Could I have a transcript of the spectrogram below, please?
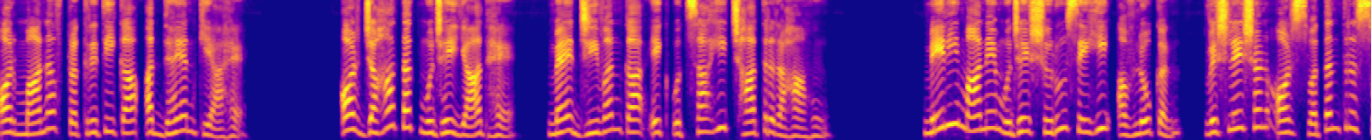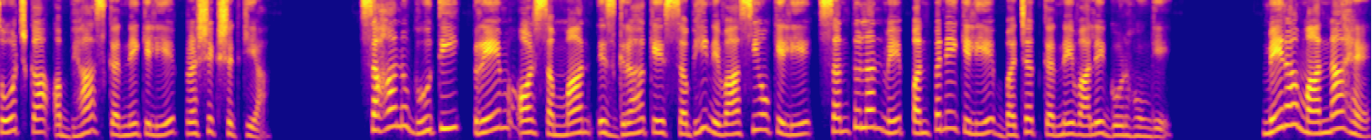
और मानव प्रकृति का अध्ययन किया है। और जहाँ तक मुझे याद है, मैं जीवन का एक उत्साही छात्र रहा हूँ। मेरी माँ ने मुझे शुरू से ही अवलोकन, विश्लेषण और स्वतंत्र सोच का अभ्यास करने के लिए प्रशिक्षित किया। सहानुभूति, प्रेम और सम्मान इस ग्रह के सभी निवासियों के लिए संतुलन में पनपने के लिए बचत करने वाले गुण होंगे। मेरा मानना है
